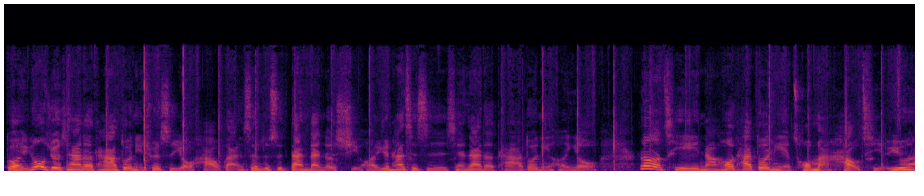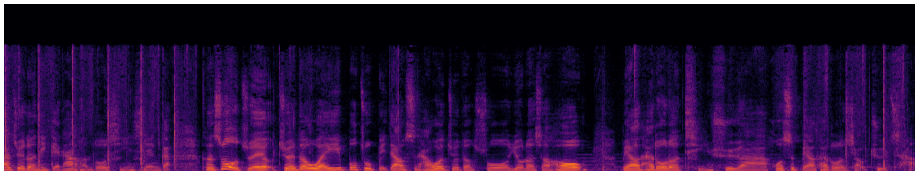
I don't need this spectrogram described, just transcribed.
对，因为我觉得现在的他对你确实有好感，甚至是淡淡的喜欢。因为他其实现在的他对你很有热情，然后他对你也充满好奇，因为他觉得你给他很多新鲜感。可是我觉得觉得唯一不足比较是，他会觉得说有的时候不要太多的情绪啊，或是不要太多的小剧场，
